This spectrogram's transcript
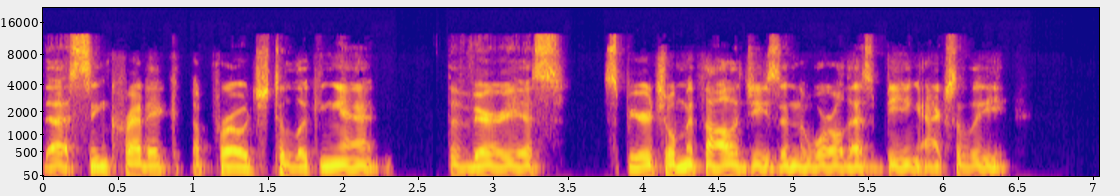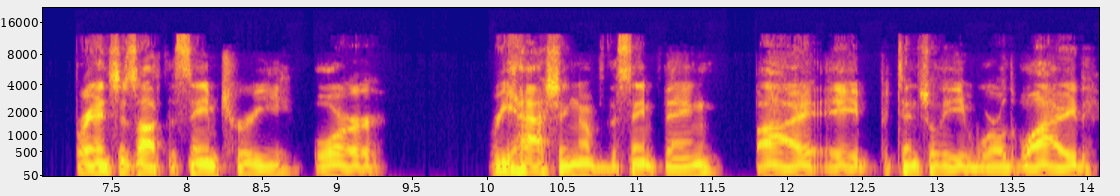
the syncretic approach to looking at the various spiritual mythologies in the world as being actually branches off the same tree or rehashing of the same thing by a potentially worldwide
